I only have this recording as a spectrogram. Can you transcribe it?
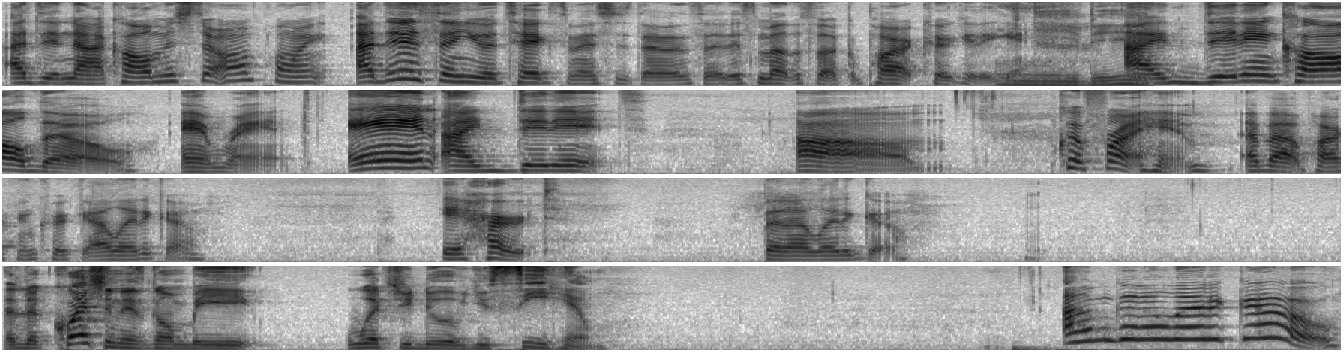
I did not call Mr. On Point. I did send you a text message though and said this motherfucker parked crooked again. You did. I didn't call though and rant. And I didn't um confront him about parking crooked. I let it go. It hurt. But I let it go. The question is going to be what you do if you see him. I'm gonna let it go.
